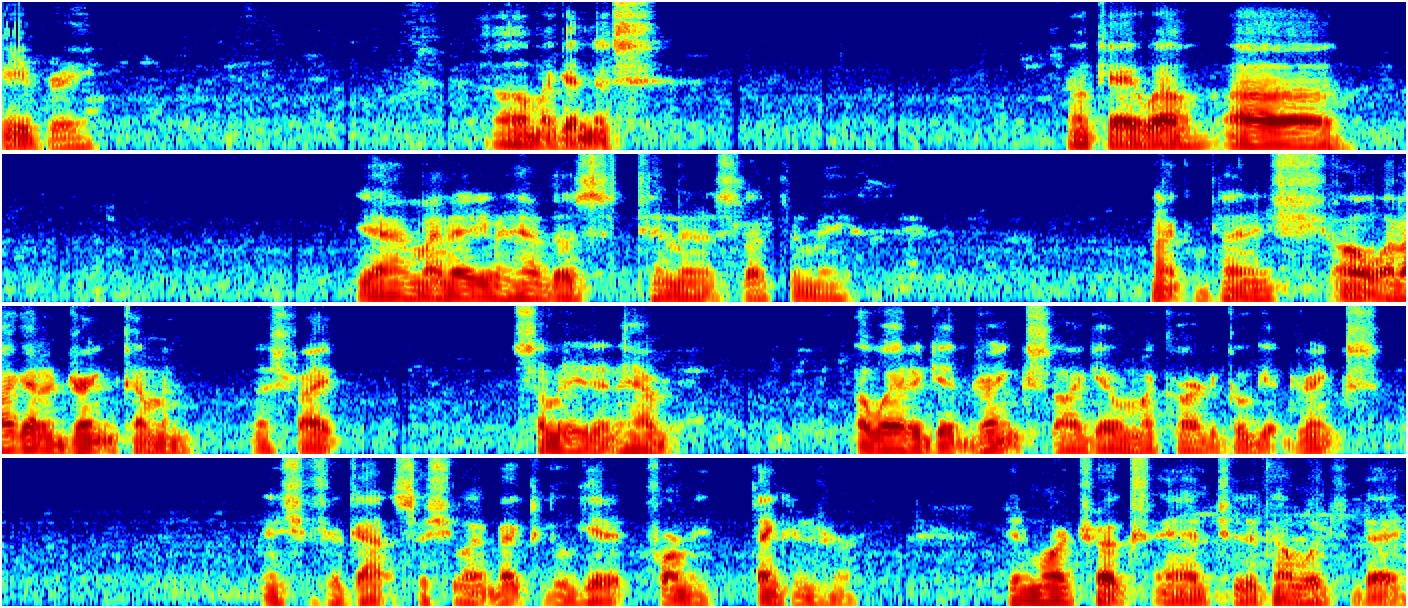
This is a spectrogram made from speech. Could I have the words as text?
Avery. Oh my goodness. Okay, well, uh, yeah, I might not even have those 10 minutes left in me. Not complaining. Oh, well, I got a drink coming. That's right. Somebody didn't have a way to get drinks, so I gave her my card to go get drinks. And she forgot, so she went back to go get it for me, thanking her. Did more trucks add to the convoy today?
